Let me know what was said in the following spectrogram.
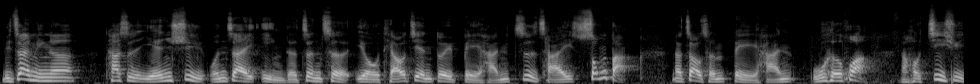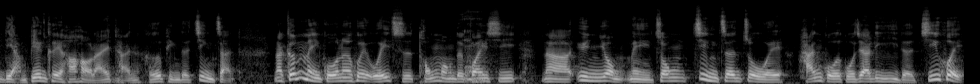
李在明呢？他是延续文在寅的政策，有条件对北韩制裁松绑，那造成北韩无核化，然后继续两边可以好好来谈和平的进展。那跟美国呢会维持同盟的关系，那运用美中竞争作为韩国国家利益的机会，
